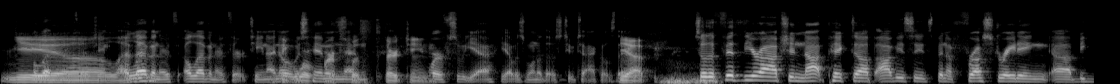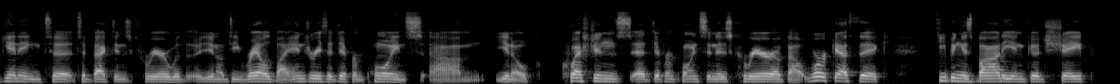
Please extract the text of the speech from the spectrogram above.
Yeah, 11 or 11? 11 or, 11 or 13. I, I know it was him and then was 13. Wirfs, so yeah, yeah, it was one of those two tackles there. Yeah. So the fifth year option not picked up. Obviously, it's been a frustrating uh, beginning to to Becton's career with you know derailed by injuries at different points. Um, you know, questions at different points in his career about work ethic, keeping his body in good shape.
